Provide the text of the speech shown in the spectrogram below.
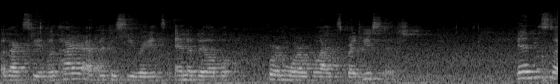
a vaccine with higher efficacy rates and available for more widespread usage. In the stu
